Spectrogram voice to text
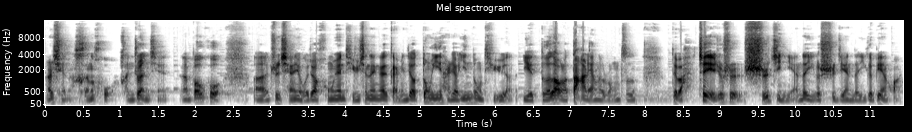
而且呢，很火，很赚钱。呃，包括，呃，之前有个叫宏源体育，现在应该改名叫动音还是叫音动体育了，也得到了大量的融资，对吧？这也就是十几年的一个时间的一个变化。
